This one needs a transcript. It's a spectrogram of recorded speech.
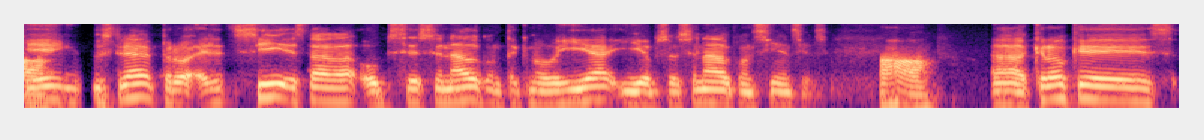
qué industria, pero él sí estaba obsesionado con tecnología y obsesionado con ciencias. Ajá. Ah, creo que es-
